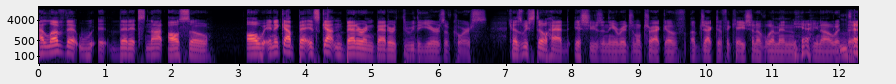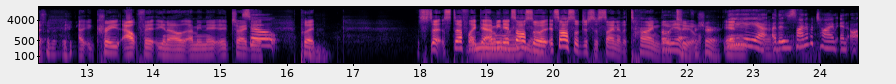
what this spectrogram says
I love that w- that it's not also all, and it got be- it's gotten better and better through the years, of course because we still had issues in the original Trek of objectification of women. Yeah. You know, with the uh, crazy outfit. You know, I mean, they, they tried to put St- stuff like that. I mean, it's also yeah. it's also just a sign of the time, though, oh yeah, too. for sure. Yeah, And- yeah, yeah, yeah. Uh, There's a sign of a time, and uh,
